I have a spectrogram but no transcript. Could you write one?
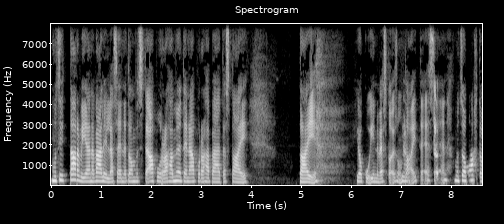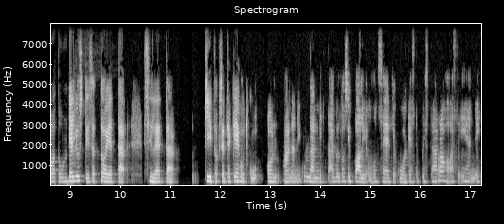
mutta sitten tarvii aina välillä sen, että onko sitten apuraha, myönteinen apurahapäätös tai, tai joku investoi sun no. taiteeseen, mutta se on mahtava tunne. Ja justiinsa toi, että sille, että kiitokset ja kehut kun on aina niin kuin lämmittää kyllä tosi paljon, mutta se, että joku oikeasti pistää rahaa siihen, niin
